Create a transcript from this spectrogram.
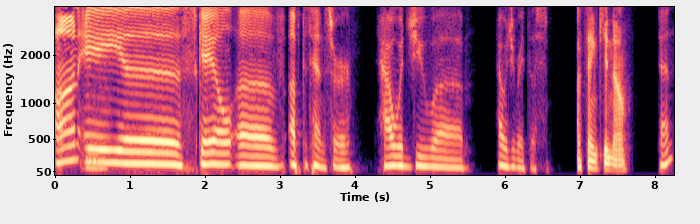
on a uh, scale of up to ten, sir, how would you uh how would you rate this? I think you know. 10?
